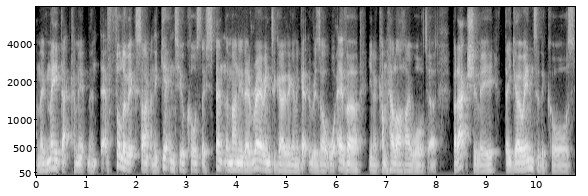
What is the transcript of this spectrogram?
and they've made that commitment, they're full of excitement. They get into your course, they've spent the money, they're raring to go, they're going to get the result, whatever, you know, come hell or high water. But actually, they go into the course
